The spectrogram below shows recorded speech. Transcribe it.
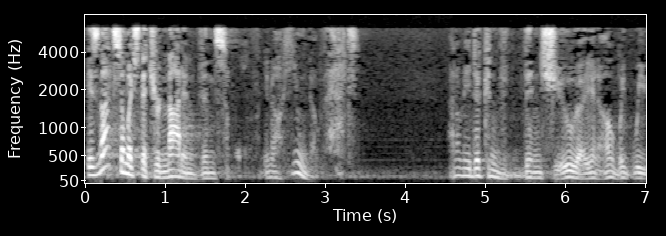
is not so much that you're not invincible. You know, you know that. I don't need to convince you. Uh, you know, we we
